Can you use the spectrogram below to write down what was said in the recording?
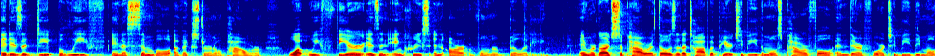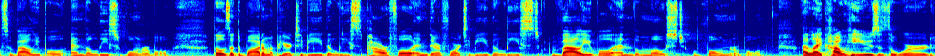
it is a deep belief in a symbol of external power. What we fear is an increase in our vulnerability. In regards to power, those at the top appear to be the most powerful and therefore to be the most valuable and the least vulnerable. Those at the bottom appear to be the least powerful and therefore to be the least valuable and the most vulnerable. I like how he uses the word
